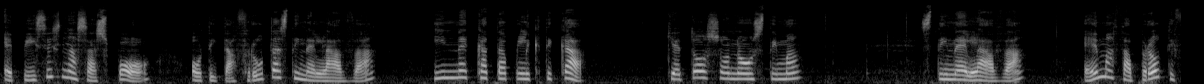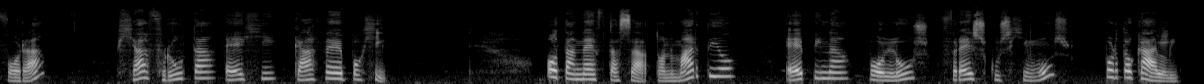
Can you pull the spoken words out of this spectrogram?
Επίσης να σας πω ότι τα φρούτα στην Ελλάδα είναι καταπληκτικά και τόσο νόστιμα. Στην Ελλάδα έμαθα πρώτη φορά ποια φρούτα έχει κάθε εποχή. Όταν έφτασα τον Μάρτιο, έπινα πολλούς φρέσκους χυμούς πορτοκάλι.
